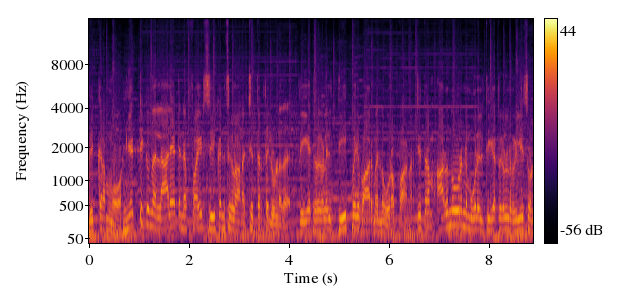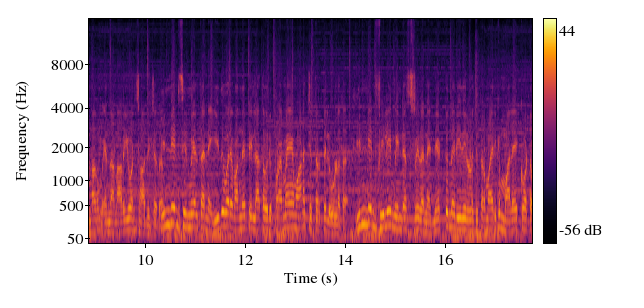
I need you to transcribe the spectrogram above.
വിക്രം മോർ. ഞെട്ടിക്കുന്ന ലാലേട്ടന്റെ ഫൈറ്റ് സീക്വൻസുകളാണ് ചിത്രത്തിലുള്ളത്. തിയേറ്ററുകളിൽ തീപ്പൊരി പാറുമെന്ന് ഉറപ്പാണ്. ചിത്രം അറുന്നൂറിന് മുകളിൽ തിയേറ്ററുകളിൽ റിലീസ് ഉണ്ടാകും എന്നാണ് അറിയുവാൻ സാധിച്ചത്. ഇന്ത്യൻ സിനിമയിൽ തന്നെ ഇതുവരെ വന്നിട്ടില്ലാത്ത ഒരു പ്രമേയമാണ് ചിത്രത്തിൽ ഉള്ളത് ഇന്ത്യൻ ഫിലിം ഇൻഡസ്ട്രി തന്നെ ഞെട്ടുന്ന രീതിയിലുള്ള ചിത്രമായിരിക്കും മലയക്കോട്ട്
